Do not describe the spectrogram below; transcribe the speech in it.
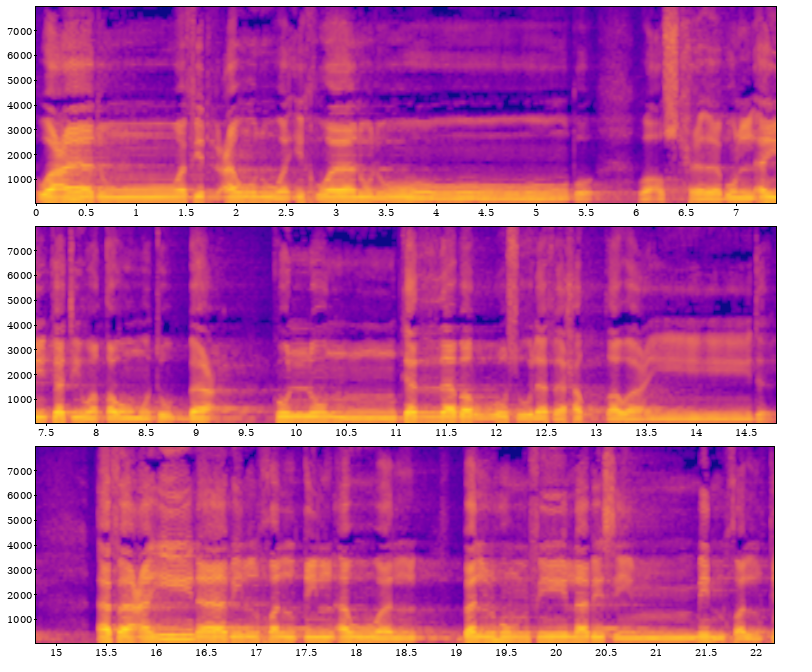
وعاد وفرعون وإخوان لوط وأصحاب الأيكة وقوم تبع كل كذب الرسل فحق وعيد أفعينا بالخلق الأول بل هم في لبس من خلق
